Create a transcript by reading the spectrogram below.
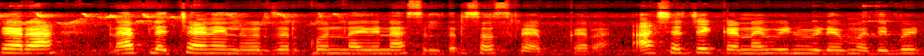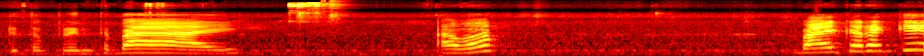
करा आणि आपल्या चॅनेलवर जर कोण नवीन असेल तर सबस्क्राईब करा. अशाच एका नवीन व्हिडिओमध्ये भेटू तोपर्यंत बाय आवा. बाय करा की.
